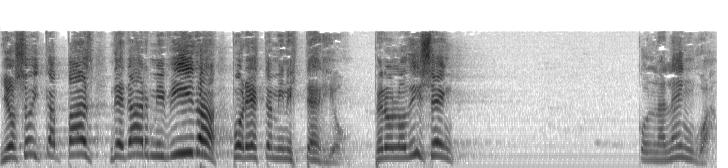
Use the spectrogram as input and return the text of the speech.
yo soy capaz de dar mi vida por este ministerio, pero lo dicen con la lengua.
